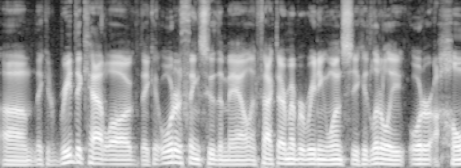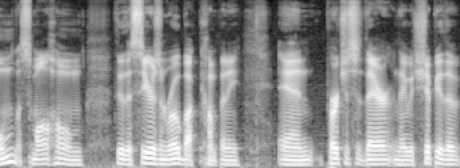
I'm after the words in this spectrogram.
Um, they could read the catalog. They could order things through the mail. In fact, I remember reading once you could literally order a home, a small home, through the Sears and Roebuck company, and purchase it there, and they would ship you the,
